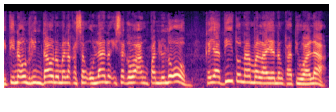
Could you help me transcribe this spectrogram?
Itinaon rin daw na malakas ang ulan ng isagawa ang panluloob kaya dito namalaya ng katiwala.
